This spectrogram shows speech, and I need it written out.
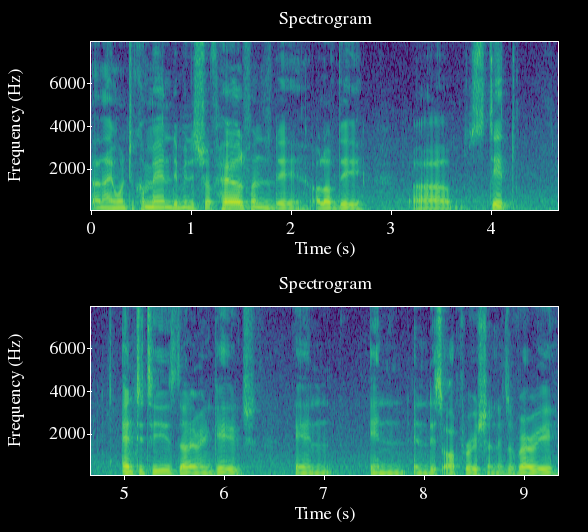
and I want to commend the Ministry of Health and the, all of the uh, state entities that are engaged in in, in this operation. It's a very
